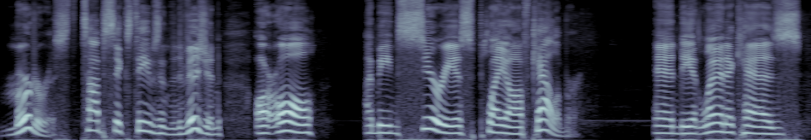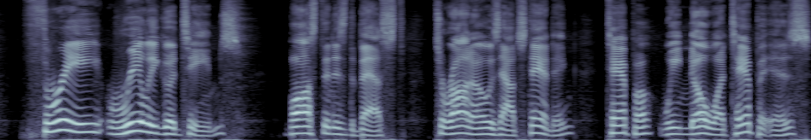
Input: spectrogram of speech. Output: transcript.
murderous. The top six teams in the division are all, I mean, serious playoff caliber. And the Atlantic has three really good teams. Boston is the best. Toronto is outstanding. Tampa, we know what Tampa is,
